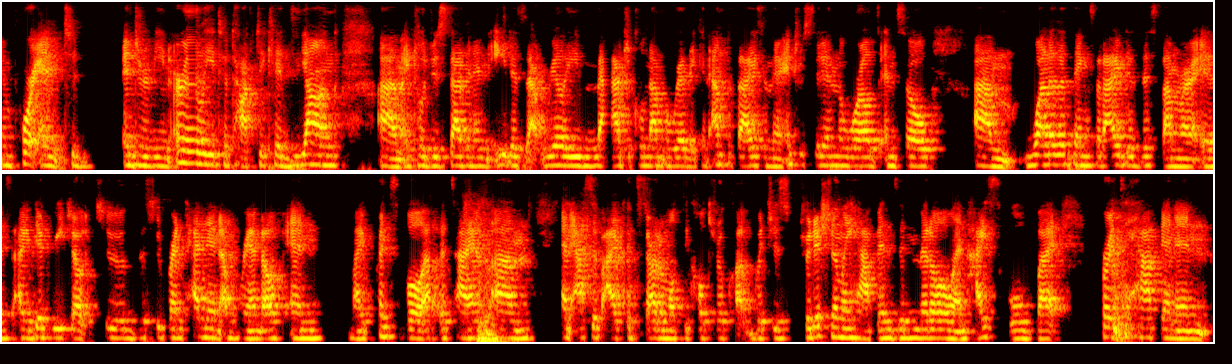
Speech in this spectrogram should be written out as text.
important to intervene early, to talk to kids young. Um, I told you seven and eight is that really magical number where they can empathize and they're interested in the world. And so um, one of the things that I did this summer is I did reach out to the superintendent of Randolph and my principal at the time um, and asked if I could start a multicultural club, which is traditionally happens in middle and high school, but for it to happen in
